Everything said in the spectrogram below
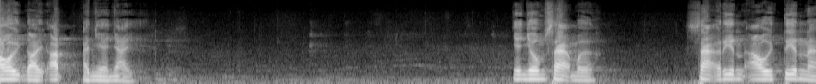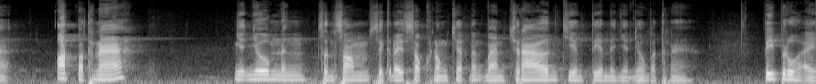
ឲ្យដោយអត់អញ្ញញ៉ៃ ញាតិញោមសាកមើលសាករៀនឲ្យទៀនណាអត់ប្រាថ្នាញាតិញោមនឹងសន្សំសេចក្តីសុខក្នុងចិត្តនឹងបានច្រើន ជាងទៀនដែលញាតិញោមប្រាថ្នាពីព្រោះអី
